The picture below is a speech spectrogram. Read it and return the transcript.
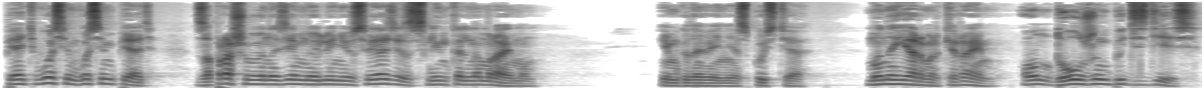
«Пять восемь восемь пять. Запрашиваю наземную линию связи с Линкольном Раймом». И мгновение спустя. «Мы на ярмарке, Райм. Он должен быть здесь.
